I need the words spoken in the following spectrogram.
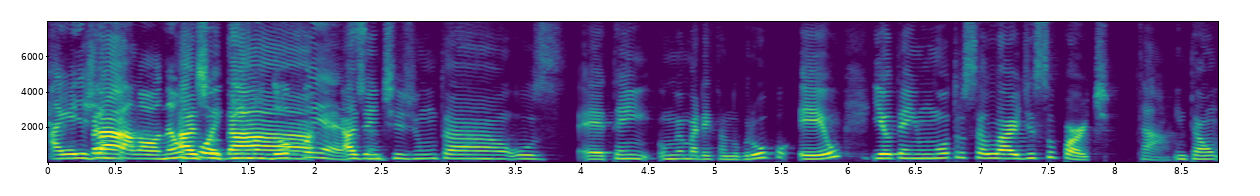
Aí ele já fala, ó, não foi, quem ajudar, mandou foi essa. A gente junta os. é, tem o meu marido tá no grupo, eu, e eu tenho um outro celular de suporte. Tá. Então,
